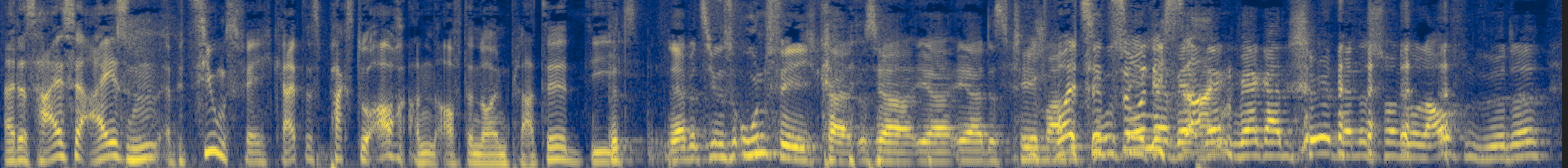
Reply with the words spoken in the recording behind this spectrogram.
Das heiße Eisen, äh, Beziehungsfähigkeit, das packst du auch an auf der neuen Platte. Die Be ja, Beziehungsunfähigkeit ist ja eher, eher das Thema. Ich wollte jetzt so nicht sagen. Wäre wär, ganz schön, wenn es schon so laufen würde.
